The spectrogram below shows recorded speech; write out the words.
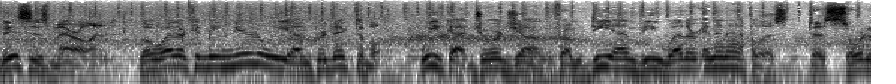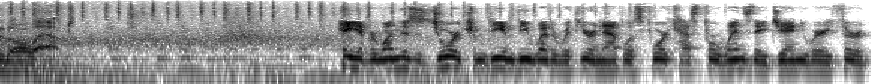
This is Maryland. The weather can be nearly unpredictable. We've got George Young from DMV Weather in Annapolis to sort it all out. Hey everyone, this is George from DMV Weather with your Annapolis forecast for Wednesday, January 3rd.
